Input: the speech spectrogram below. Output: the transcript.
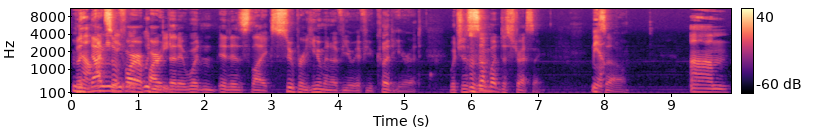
but No, not I mean, so far it apart that it wouldn't. It is like superhuman of you if you could hear it, which is Mm-hmm. somewhat distressing. Yeah. So Um.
